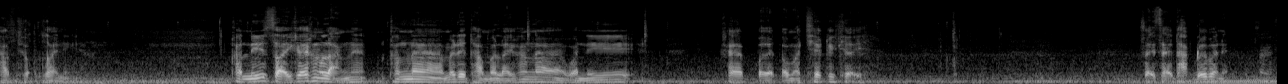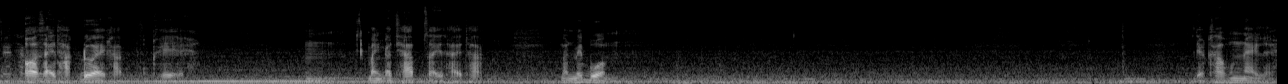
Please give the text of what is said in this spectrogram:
ครับครับชใส่นี่คันนี้ใส่แค่ข้างหลังเนี่ยข้างหน้าไม่ได้ทำอะไรข้างหน้า วันนี้แค่เปิดออกมาเช็คเฉยๆใส่สายถักด้วยป่ะเนี่ยใส่ใส่ถักอ๋อสายถักด้วยครับ โอเค อืม มันกระชับใส่สายถัก มันไม่บวม เดี๋ยวเข้าข้างในเลย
